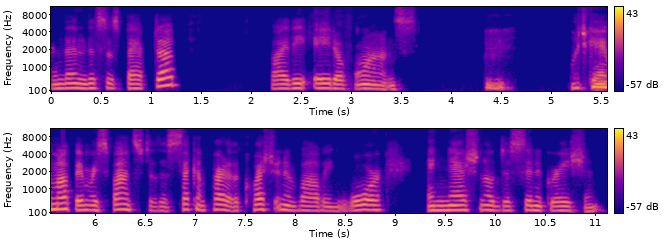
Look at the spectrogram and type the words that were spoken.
And then this is backed up by the Eight of Wands, which came up in response to the second part of the question involving war and national disintegration.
